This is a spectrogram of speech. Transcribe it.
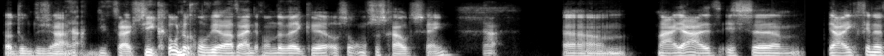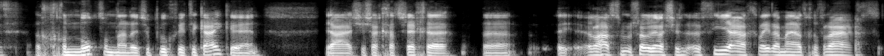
dat doen. Dus ja, ja, die trui zie ik ook nog wel weer aan het einde van de week uh, op om zijn schouders heen. Ja. Um, maar ja, het is, um, ja, ik vind het een genot om naar deze ploeg weer te kijken. En ja, als je gaat zeggen, uh, laatst, sorry, als je vier jaar geleden aan mij had gevraagd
